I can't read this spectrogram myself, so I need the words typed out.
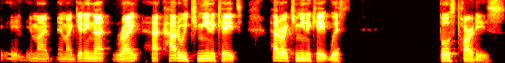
am i am i getting that right? How, how do we communicate how do i communicate with both parties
